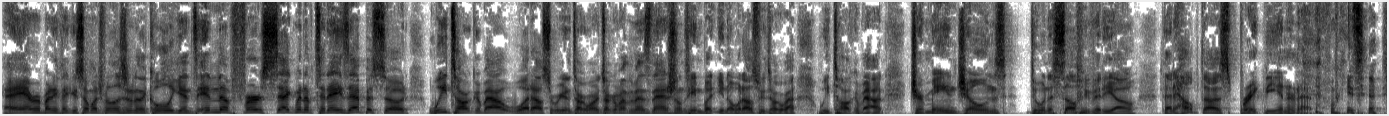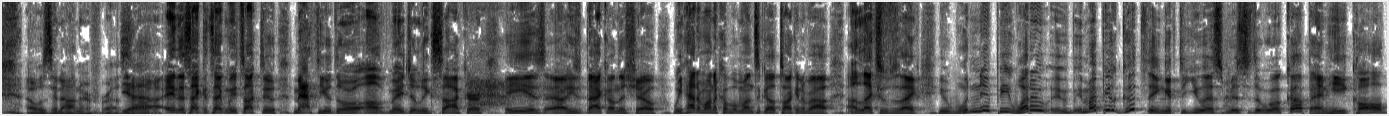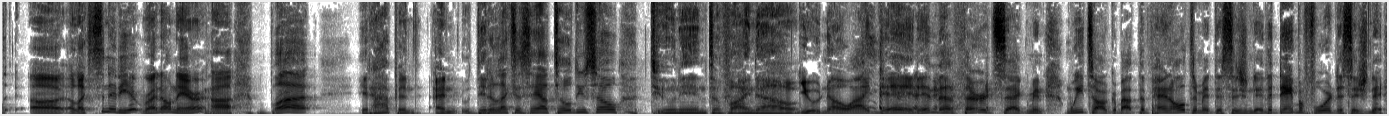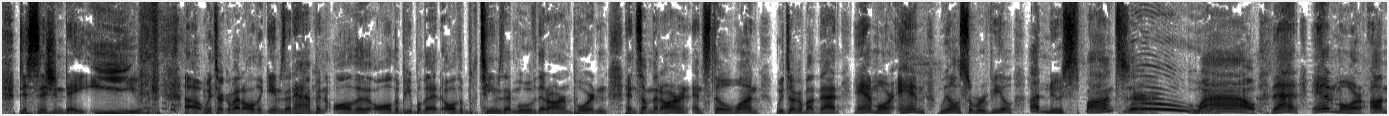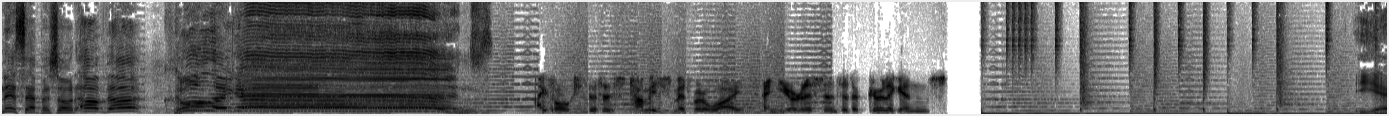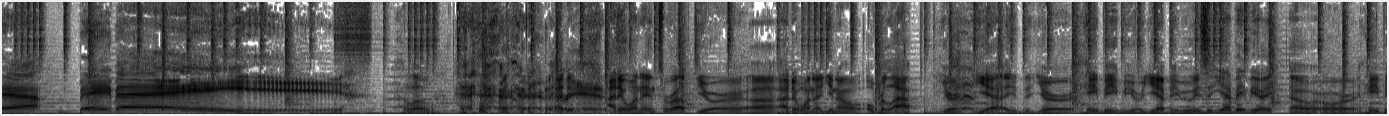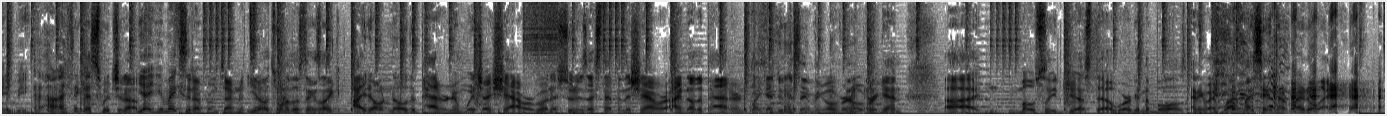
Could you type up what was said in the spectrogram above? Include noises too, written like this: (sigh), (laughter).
Hey, everybody, thank you so much for listening to the Cooligans. In the first segment of today's episode, we talk about what else are we going to talk about? We're talking about the men's national team, but you know what else we talk about? We talk about Jermaine Jones doing a selfie video that helped us break the internet. (laughs) that was an honor for us. Yeah. Uh, in the second segment, we talked to Matthew Doyle of Major League Soccer. He is uh, he's back on the show. We had him on a couple months ago talking about Alexis was like, wouldn't it be what? A, it might be a good thing if the U.S. misses the World Cup, and he called uh, Alexis an idiot right on air. Uh, but. It happened. And did Alexa say I told you so? Tune in to find out. You know I did. In the third segment, we talk about the penultimate decision day, the day before decision day, decision day eve. Uh, we talk about all the games that happen, all the all the people that all the teams that move that are important, and some that aren't and still won. We talk about that and more, and we also reveal a new sponsor. Wow, that and more on this episode of the Hi, folks. This is Tommy Smith with a Y, and you're listening to the Cooligans. Yeah, baby. Hello. (laughs) (laughs) I, did, didn't want to interrupt your. Uh, I didn't want to, you know, overlap your yeah, your hey baby or yeah baby. Is it yeah baby or or, or hey baby? I think I switch it up. Yeah, you mix it up from time to time. You know, it's one of those things like I don't know the pattern in which I shower, but as soon as I step in the shower, I know the pattern. Like I do the same thing over and over again. (laughs) Uh, mostly just uh, working the balls. Anyway, why am I saying that right away?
